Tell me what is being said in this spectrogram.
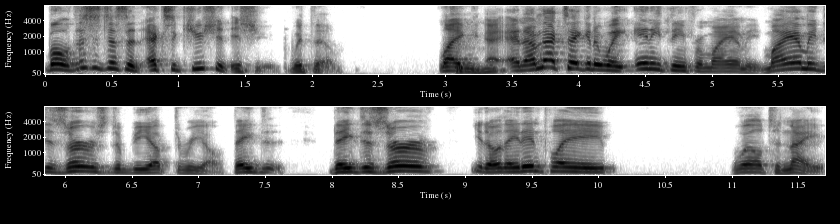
bro. This is just an execution issue with them. Like, mm-hmm. and I'm not taking away anything from Miami. Miami deserves to be up 3-0. They they deserve, you know, they didn't play well tonight,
